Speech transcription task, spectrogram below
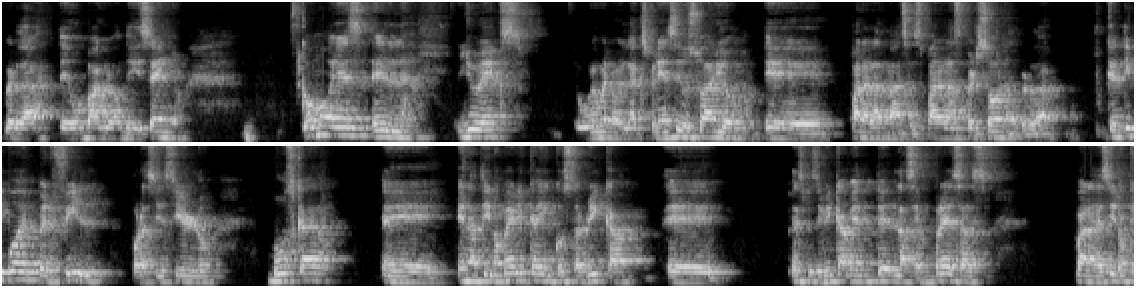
¿verdad?, de un background de diseño. ¿Cómo es el UX bueno, la experiencia de usuario eh, para las masas, para las personas, ¿verdad? ¿Qué tipo de perfil, por así decirlo, busca eh, en Latinoamérica y en Costa Rica, eh, específicamente las empresas, para decir, ok,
